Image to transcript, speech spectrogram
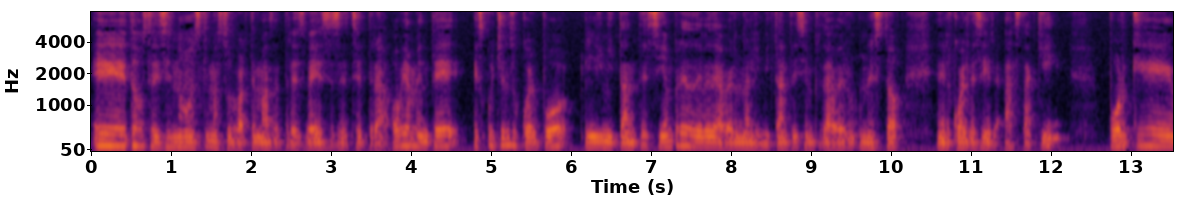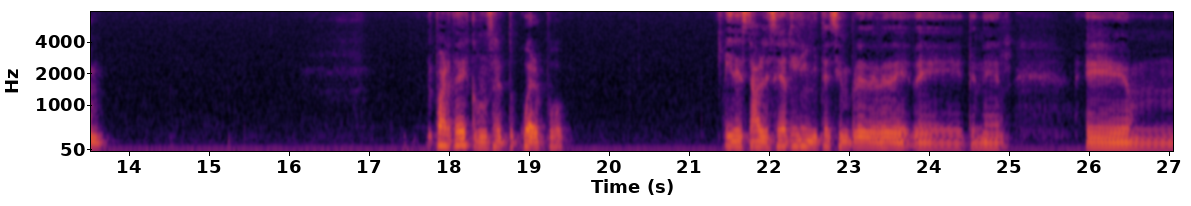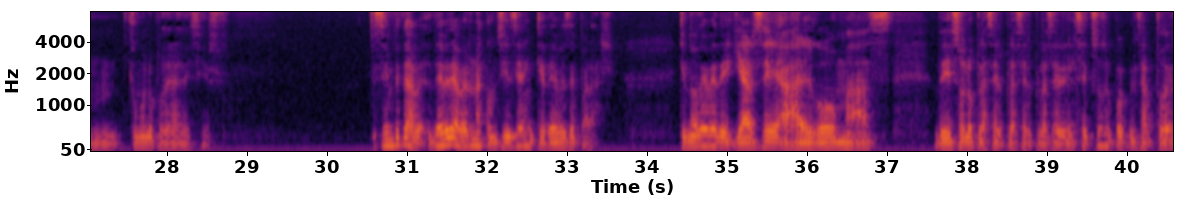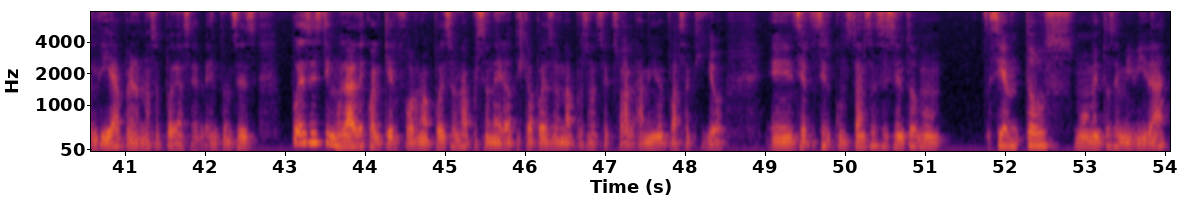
eh, todos te dicen, no, es que masturbarte más de tres veces, etcétera. Obviamente, escuchen su cuerpo limitante. Siempre debe de haber una limitante y siempre debe haber un stop en el cual decir hasta aquí. Porque parte de conocer tu cuerpo y de establecer límites siempre debe de, tener, eh, ¿cómo lo podrá decir? siempre debe de haber una conciencia en que debes de parar, que no debe de guiarse a algo más de solo placer, placer, placer. El sexo se puede pensar todo el día, pero no se puede hacer. Entonces, puedes estimular de cualquier forma, puede ser una persona erótica, puede ser una persona sexual. A mí me pasa que yo en ciertas circunstancias, en ciertos, ciertos momentos de mi vida,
